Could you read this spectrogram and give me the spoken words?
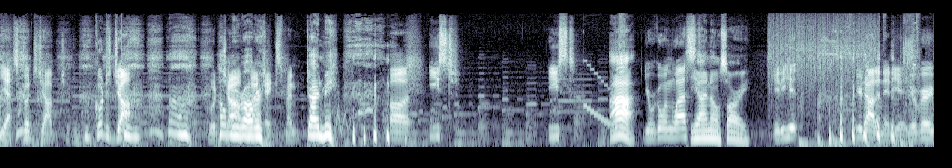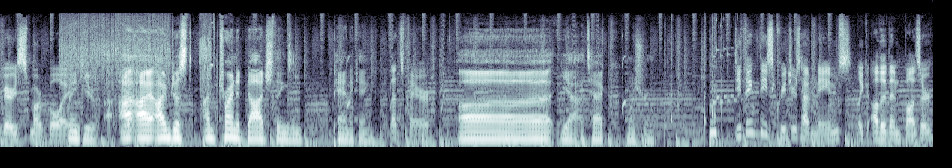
Yes, good job, chicken. Good job. Good Help me, job, Robert. my X-Men. Guide me. Uh, east. East. ah. You were going west. Yeah, I know. Sorry. Idiot. You're not an idiot. You're a very, very smart boy. Thank you. I, I, I'm just, I'm trying to dodge things and panicking. That's fair. Uh, yeah, attack mushroom. Do you think these creatures have names, like other than Buzzer?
